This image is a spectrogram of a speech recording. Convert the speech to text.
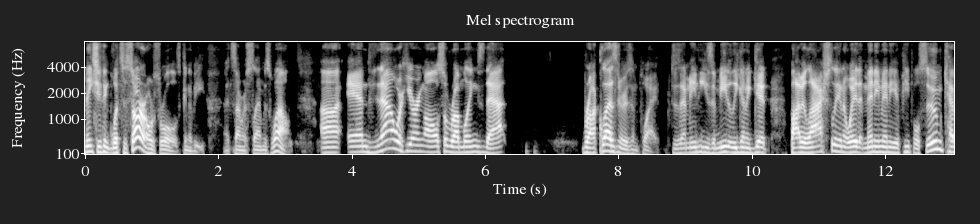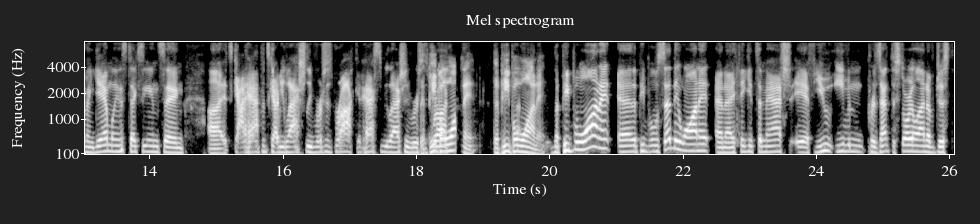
Makes you think what Cesaro's role is going to be at SummerSlam as well. Uh, and now we're hearing also rumblings that Brock Lesnar is in play. Does that mean he's immediately going to get Bobby Lashley in a way that many, many people assume? Kevin Gambling is texting in saying, uh, it's got to happen. It's got to be Lashley versus Brock. It has to be Lashley versus the people Brock. want it. The people want it. The people want it. Uh, the people have said they want it. And I think it's a match. If you even present the storyline of just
